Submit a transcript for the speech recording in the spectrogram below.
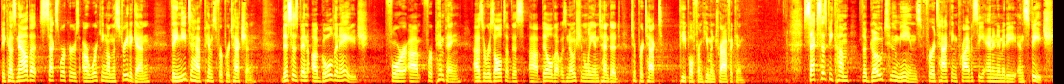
Because now that sex workers are working on the street again, they need to have pimps for protection. This has been a golden age for, um, for pimping as a result of this uh, bill that was notionally intended to protect people from human trafficking. Sex has become the go to means for attacking privacy, anonymity, and speech.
